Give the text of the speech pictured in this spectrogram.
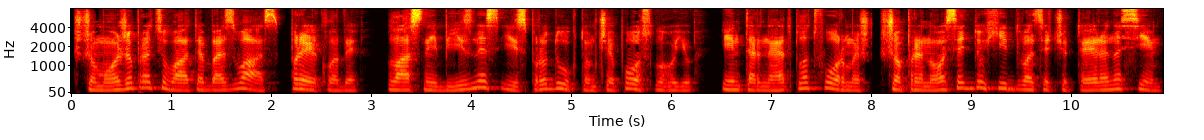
що може працювати без вас. Приклади, власний бізнес із продуктом чи послугою, інтернет-платформи, що приносять дохід 24 на 7,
